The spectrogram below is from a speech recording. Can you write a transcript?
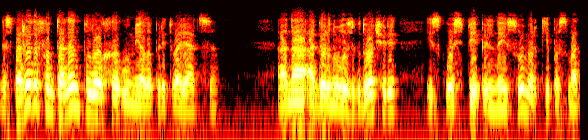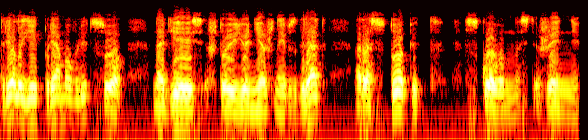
Госпожа де Фонтанен плохо умела притворяться. Она обернулась к дочери и сквозь пепельные сумерки посмотрела ей прямо в лицо, надеясь, что ее нежный взгляд растопит скованность Женни,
